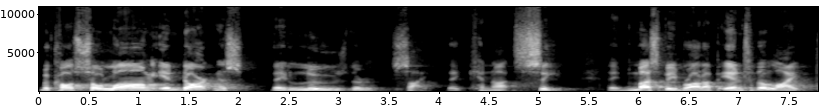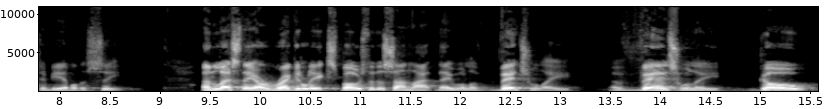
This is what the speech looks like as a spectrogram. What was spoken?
Because so long in darkness, they lose their sight. They cannot see. They must be brought up into the light to be able to see. Unless they are regularly exposed to the sunlight, they will eventually, eventually go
